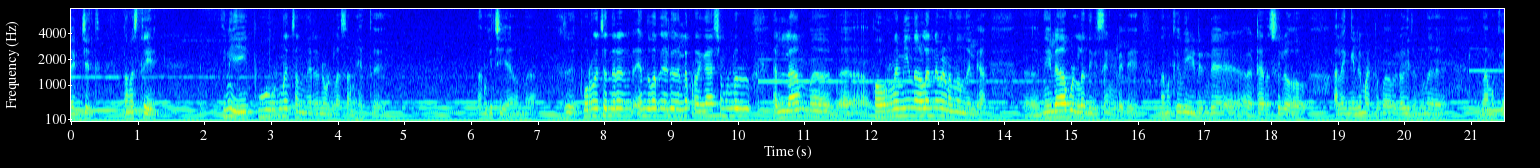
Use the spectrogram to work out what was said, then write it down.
രഞ്ജിത്ത് നമസ്തേ. ഇനി പൂർണചന്ദ്രനുള്ള സമയത്ത് നമുക്ക് ചെയ്യാവുന്ന പൂർണചന്ദ്രൻ എന്ന് പറഞ്ഞാൽ നല്ല പ്രകാശമുള്ളൊരു എല്ലാം പൗർണമി നാൾ തന്നെ വേണമെന്നൊന്നുമില്ല. നിലാവുള്ള ദിവസങ്ങളിൽ നമുക്ക് വീടിന്റെ ടെറസിലോ അല്ലെങ്കിൽ മട്ടുപ്പാവിലോ ഇരുന്ന് നമുക്ക്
